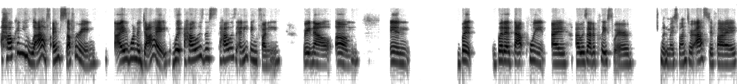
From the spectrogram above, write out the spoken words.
how can you laugh? I'm suffering. I want to die. What, how is this? How is anything funny right now? Um, and, but but at that point i i was at a place where when my sponsor asked if i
